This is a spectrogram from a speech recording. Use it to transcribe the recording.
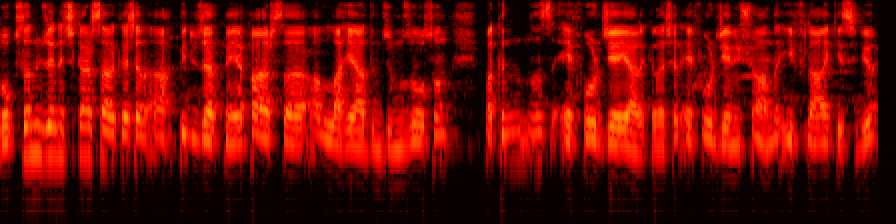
90'ın üzerine çıkarsa arkadaşlar ah bir düzeltme yaparsa Allah yardımcımız olsun. Bakınız F4C'ye arkadaşlar. F4C'nin şu anda iflahı kesiliyor.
